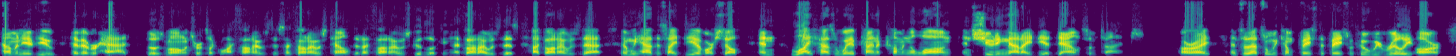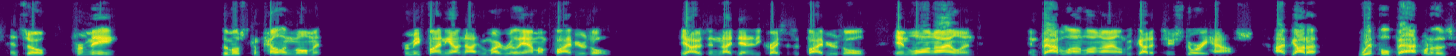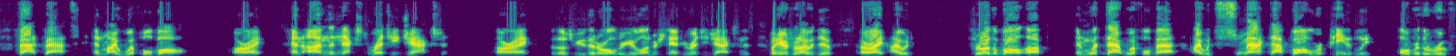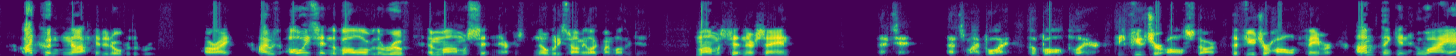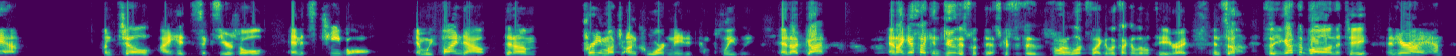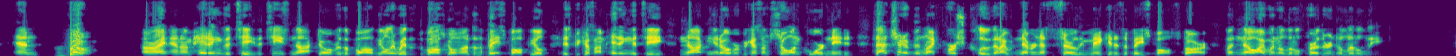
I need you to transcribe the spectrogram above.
How many of you have ever had those moments where it's like, well, I thought I was this. I thought I was talented. I thought I was good looking. I thought I was this. I thought I was that. And we have this idea of ourselves, and life has a way of kind of coming along and shooting that idea down sometimes. All right? And so that's when we come face to face with who we really are. And so, for me, the most compelling moment for me finding out not whom I really am. I'm five years old. Yeah, I was in an identity crisis at five years old in Long Island, in Babylon, Long Island. We've got a two story house. I've got a wiffle bat, one of those fat bats, and my wiffle ball. All right? And I'm the next Reggie Jackson. All right? For those of you that are older, you'll understand who Reggie Jackson is. But here's what I would do. All right? I would throw the ball up, and with that wiffle bat, I would smack that ball repeatedly over the roof. I couldn't not hit it over the roof. All right? I was always hitting the ball over the roof, and mom was sitting there because nobody saw me like my mother did. Mom was sitting there saying, That's it. That's my boy, the ball player. the future All Star, the future Hall of Famer. I'm thinking who I am until I hit six years old and it's T ball. And we find out that I'm pretty much uncoordinated completely. And I've got, and I guess I can do this with this because this is what it looks like. It looks like a little T, right? And so, so you got the ball on the tee and here I am and boom, all right, and I'm hitting the tee. The tee's knocked over the ball. The only way that the ball's going onto the baseball field is because I'm hitting the tee, knocking it over because I'm so uncoordinated. That should have been my first clue that I would never necessarily make it as a baseball star. But no, I went a little further into Little League.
